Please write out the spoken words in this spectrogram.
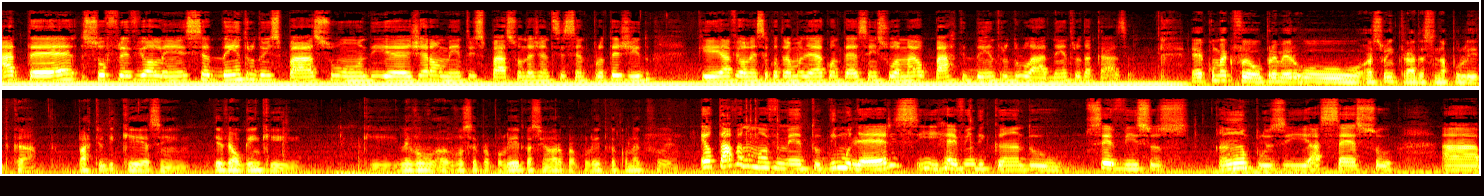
até sofrer violência dentro do espaço onde é geralmente o espaço onde a gente se sente protegido, que a violência contra a mulher acontece em sua maior parte dentro do lar, dentro da casa. É, como é que foi o primeiro o, a sua entrada assim na política? Partiu de quê, assim? Teve alguém que que levou você para a política, a senhora para a política? Como é que foi? Eu estava no movimento de mulheres e reivindicando serviços amplos e acesso a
